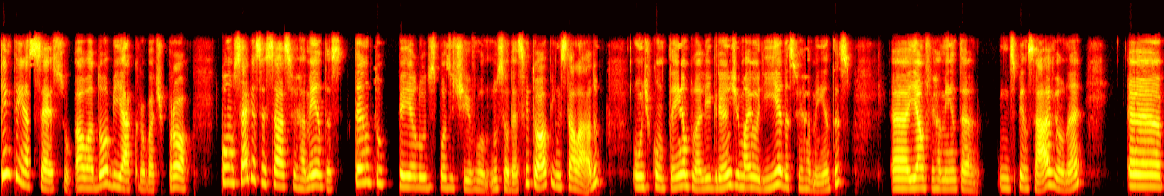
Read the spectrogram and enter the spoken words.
quem tem acesso ao Adobe Acrobat Pro consegue acessar as ferramentas tanto pelo dispositivo no seu desktop instalado, onde contempla ali grande maioria das ferramentas, uh, e é uma ferramenta indispensável, né? Uh,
